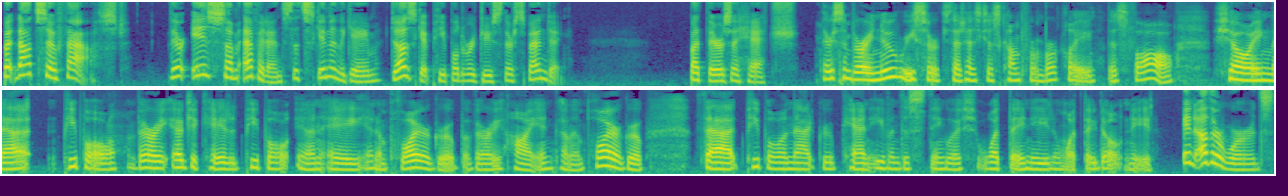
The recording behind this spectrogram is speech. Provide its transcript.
But not so fast. There is some evidence that skin in the game does get people to reduce their spending. But there's a hitch. There's some very new research that has just come from Berkeley this fall showing that people, very educated people in a an employer group, a very high income employer group, that people in that group can even distinguish what they need and what they don't need. In other words,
